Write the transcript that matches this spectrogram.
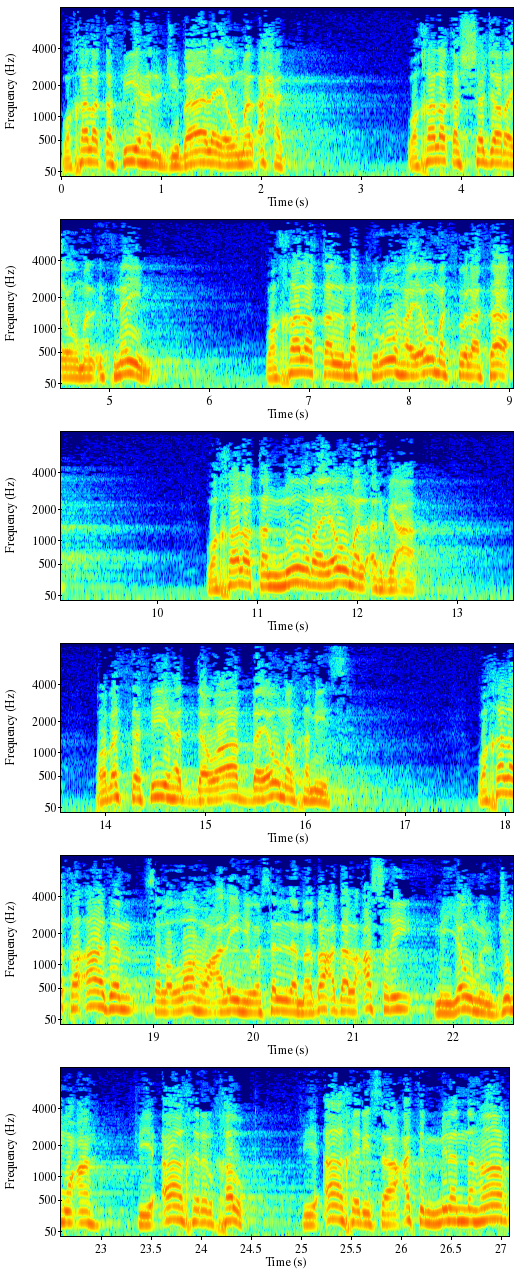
وخلق فيها الجبال يوم الأحد. وخلق الشجر يوم الاثنين وخلق المكروه يوم الثلاثاء وخلق النور يوم الأربعاء وبث فيها الدواب يوم الخميس. وخلق آدم صلى الله عليه وسلم بعد العصر من يوم الجمعة في آخر الخلق في آخر ساعة من النهار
